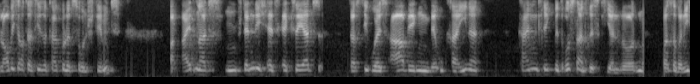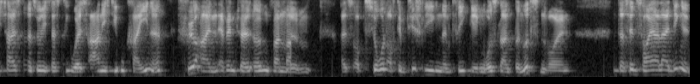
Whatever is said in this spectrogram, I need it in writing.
glaube ich auch, dass diese Kalkulation stimmt. Biden hat ständig erklärt, dass die USA wegen der Ukraine keinen Krieg mit Russland riskieren würden. Was aber nicht heißt natürlich, dass die USA nicht die Ukraine für einen eventuell irgendwann mal als Option auf dem Tisch liegenden Krieg gegen Russland benutzen wollen. Das sind zweierlei Dinge.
